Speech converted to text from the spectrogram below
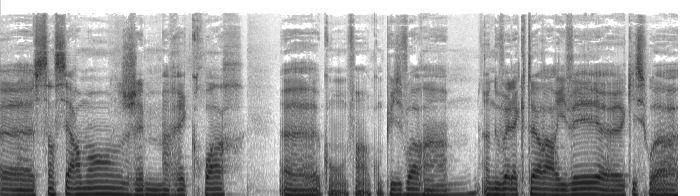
euh, Sincèrement, j'aimerais croire qu'on enfin, puisse voir un, un nouvel acteur arriver qui soit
